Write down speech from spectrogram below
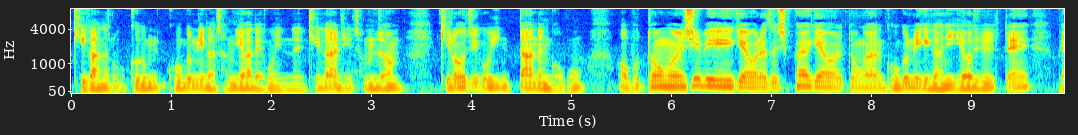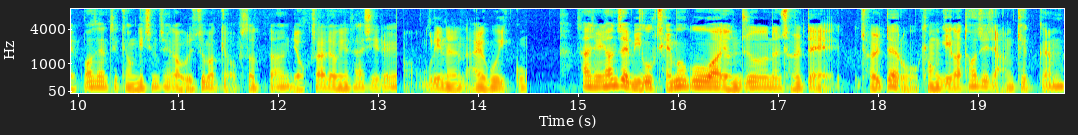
기간으로 그 고금리가 장기화되고 있는 기간이 점점 길어지고 있다는 거고 어, 보통은 12개월에서 18개월 동안 고금리 기간이 이어질 때 100% 경기 침체가 올 수밖에 없었던 역사적인 사실을 어, 우리는 알고 있고 사실 현재 미국 재무부와 연준은 절대 절대로 경기가 터지지 않게끔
